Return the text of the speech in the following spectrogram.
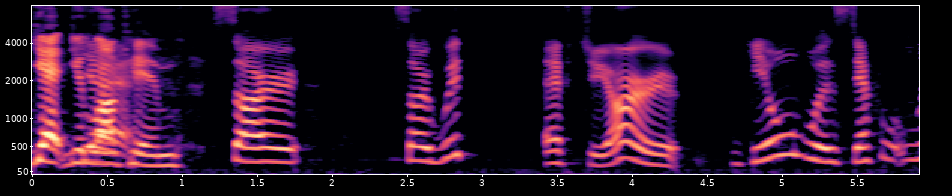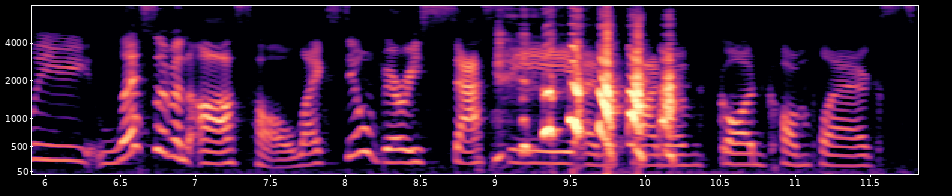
Yet you love him. So, so with FGO, Gil was definitely less of an asshole. Like, still very sassy and kind of god complex.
